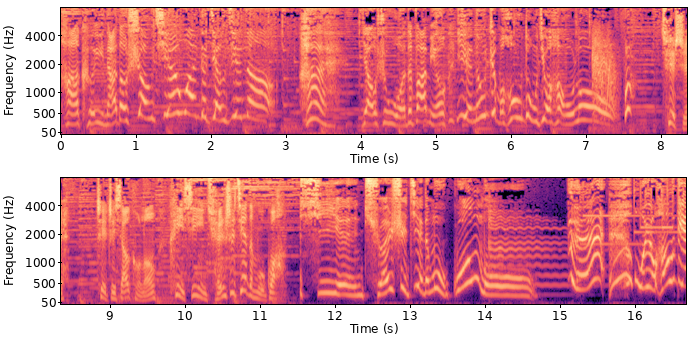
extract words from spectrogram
他可以拿到上千万的奖金呢。嗨，要是我的发明也能这么轰动就好喽。确实，这只小恐龙可以吸引全世界的目光，吸引全世界的目光吗？哎，我有好点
